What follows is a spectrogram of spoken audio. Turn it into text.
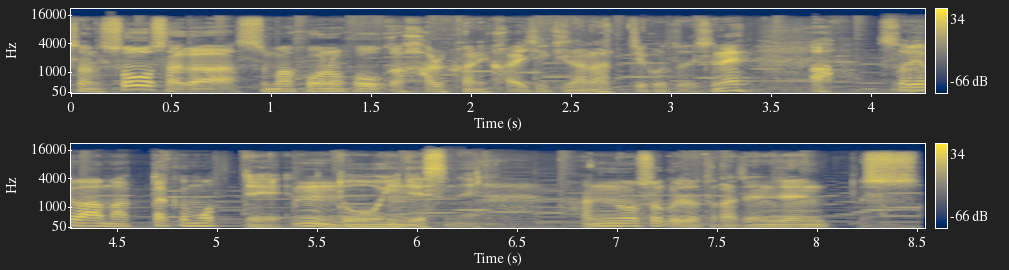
その操作がスマホの方がはるかに快適だなっていうことですね。あそれは全くもって同意ですね。反応速度とか全然す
